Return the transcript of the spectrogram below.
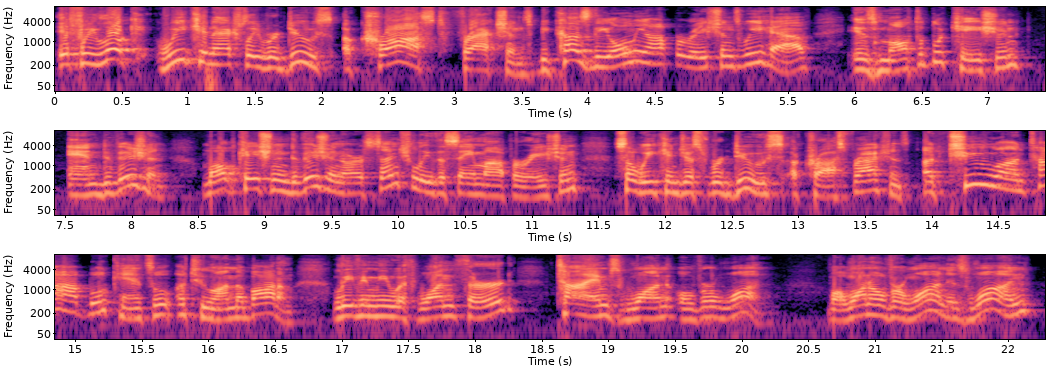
If we look, we can actually reduce across fractions because the only operations we have is multiplication and division. Multiplication and division are essentially the same operation, so we can just reduce across fractions. A 2 on top will cancel a 2 on the bottom, leaving me with 1 third times 1 over 1. Well, 1 over 1 is 1.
